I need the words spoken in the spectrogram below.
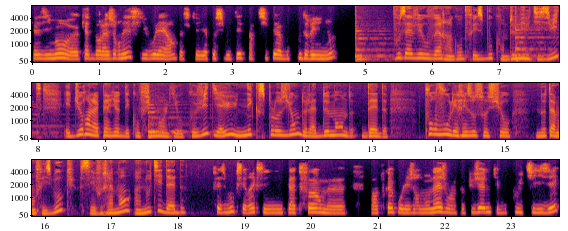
quasiment euh, quatre dans la journée s'ils voulaient, hein, parce qu'il y a possibilité de participer à beaucoup de réunions. Vous avez ouvert un groupe Facebook en 2018 et durant la période des confinements liés au Covid, il y a eu une explosion de la demande d'aide. Pour vous, les réseaux sociaux, notamment Facebook, c'est vraiment un outil d'aide. Facebook, c'est vrai que c'est une plateforme, euh, en tout cas pour les gens de mon âge ou un peu plus jeunes, qui est beaucoup utilisée. Et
